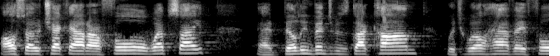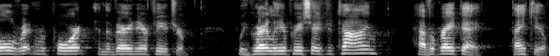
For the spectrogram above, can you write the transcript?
Also, check out our full website at buildingbenjamins.com, which will have a full written report in the very near future. We greatly appreciate your time. Have a great day. Thank you.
